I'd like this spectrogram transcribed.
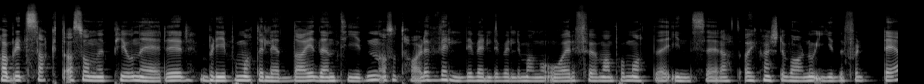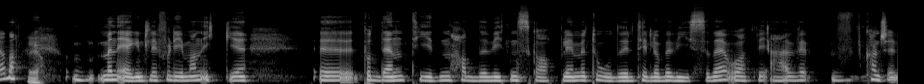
har blitt sagt av sånne pionerer, blir på en måte ledd av i den tiden, og så tar det veldig, veldig veldig mange år før man på en måte innser at oi, kanskje det var noe i det for det, da. Ja. Men egentlig fordi man ikke eh, på den tiden hadde vitenskapelige metoder til å bevise det, og at vi er kanskje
